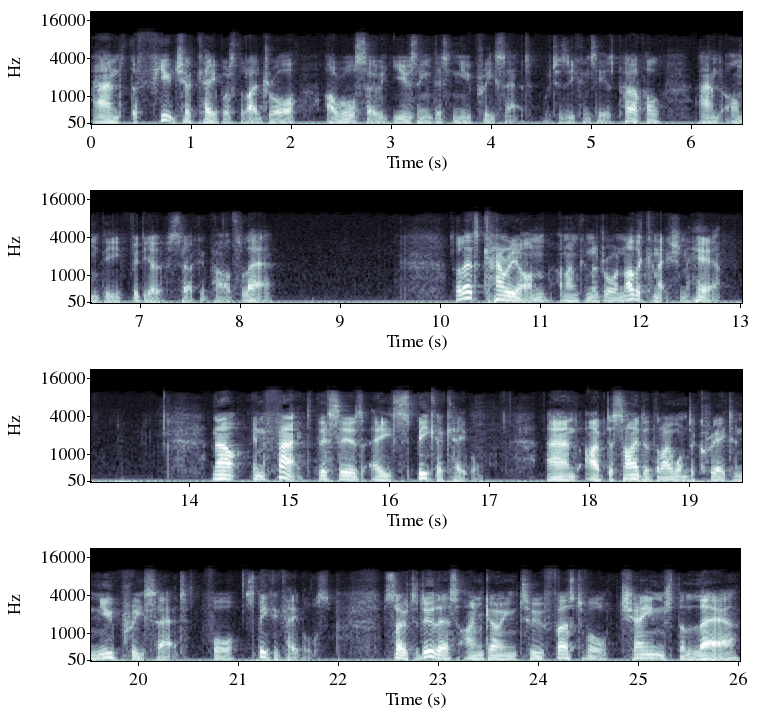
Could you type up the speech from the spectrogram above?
and the future cables that I draw are also using this new preset which as you can see is purple and on the video circuit paths layer. So let's carry on and I'm going to draw another connection here. Now, in fact, this is a speaker cable, and I've decided that I want to create a new preset for speaker cables. So to do this, I'm going to first of all change the layer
